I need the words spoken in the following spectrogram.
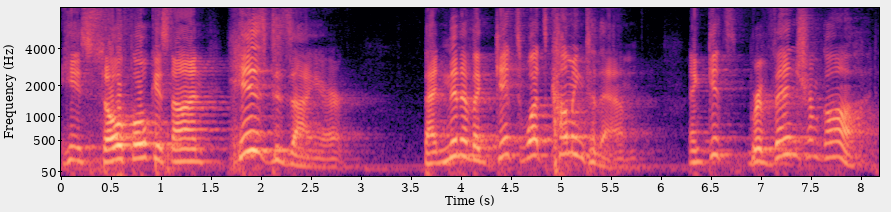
he's so focused on his desire that Nineveh gets what's coming to them and gets revenge from God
